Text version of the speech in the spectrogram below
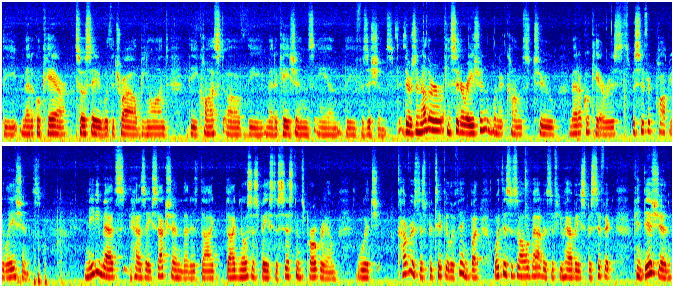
the medical care associated with the trial beyond the cost of the medications and the physicians. There's another consideration when it comes to medical care is specific populations. Needy Meds has a section that is di- diagnosis based assistance program, which covers this particular thing. But what this is all about is if you have a specific condition,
